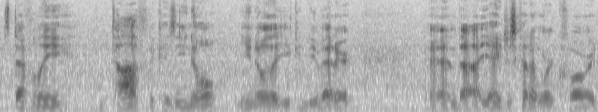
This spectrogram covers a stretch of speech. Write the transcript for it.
it's definitely tough because you know you know that you can do better, and uh, yeah, you just gotta work forward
